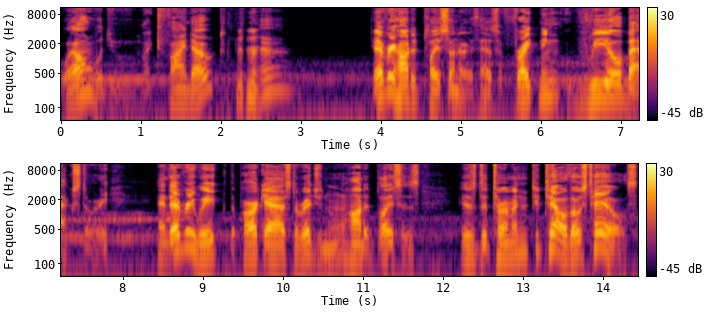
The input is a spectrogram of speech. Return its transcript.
Well, would you like to find out? every haunted place on Earth has a frightening, real backstory, and every week the Parcast original, Haunted Places, is determined to tell those tales.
